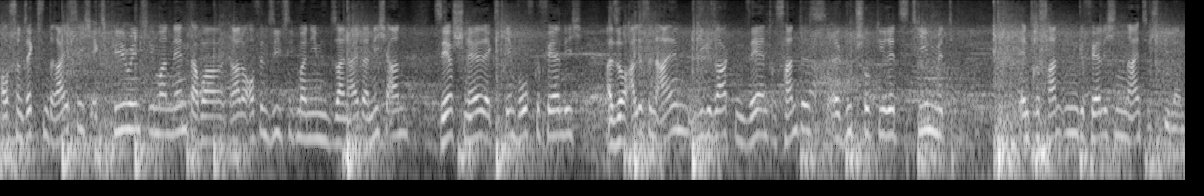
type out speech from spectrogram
auch schon 36, Experience wie man nennt, aber gerade offensiv sieht man ihm sein Alter nicht an. Sehr schnell, extrem wurfgefährlich. Also alles in allem, wie gesagt, ein sehr interessantes, äh, gut strukturiertes Team mit interessanten, gefährlichen Einzelspielern.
